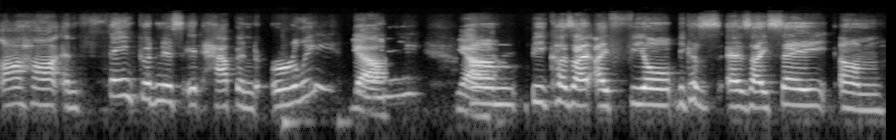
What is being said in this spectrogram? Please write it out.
aha and thank goodness it happened early yeah yeah um, because I, I feel because as i say um,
